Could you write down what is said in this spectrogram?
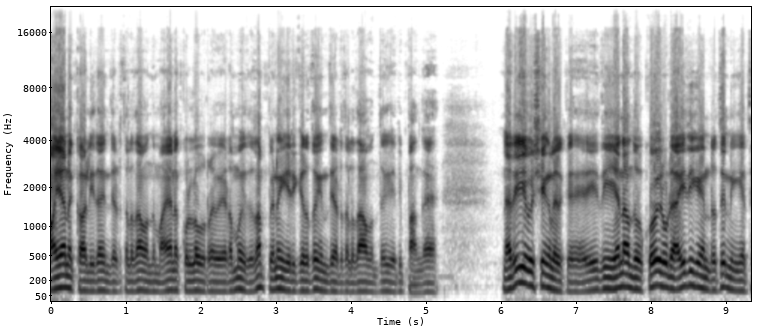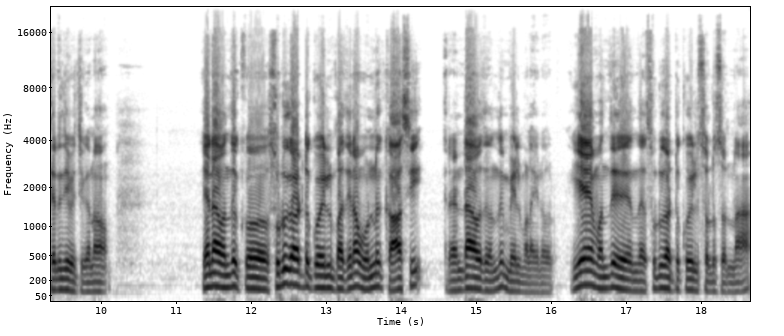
மயான காளி தான் இந்த இடத்துல தான் வந்து மயானக்குள்ளே ஒரு இடமும் இதுதான் பிணை எரிக்கிறதும் இந்த இடத்துல தான் வந்து எரிப்பாங்க. நிறைய விஷயங்கள் இருக்குது இது ஏன்னா அந்த கோயிலுடைய ஐதீகன்றது நீங்கள் தெரிஞ்சு வச்சுக்கணும். ஏன்னா வந்து கோ சுடுகாட்டு கோயில்னு பார்த்தீங்கன்னா ஒன்று காசி ரெண்டாவது வந்து மேல்மலையனூர். ஏன் வந்து இந்த சுடுகாட்டு கோயில் சொல்ல சொன்னால்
